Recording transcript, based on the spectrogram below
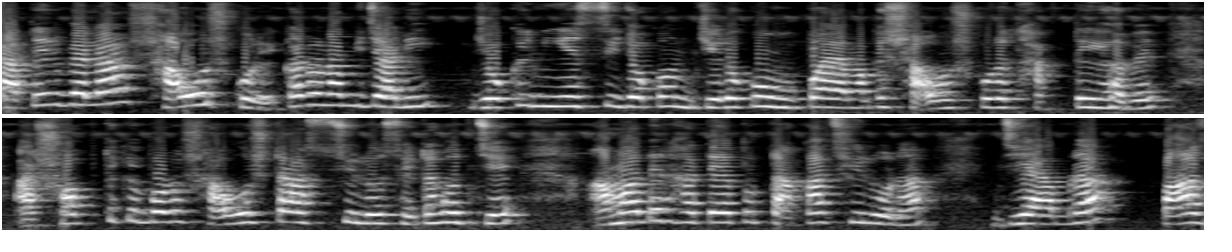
রাতের বেলা সাহস করে, কারণ আমি জানি যে ওকে নিয়ে এসছি যখন যেরকম উপায় আমাকে সাহস করে থাকতেই হবে। আর সব থেকে বড় সাহসটা আসছিল সেটা হচ্ছে আমাদের হাতে এত টাকা ছিল না যে আমরা পাঁচ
